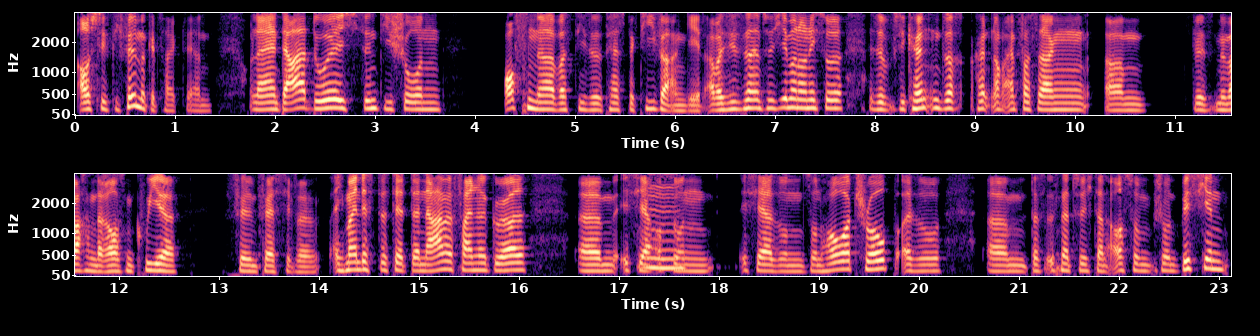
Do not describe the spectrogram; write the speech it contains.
ausschließlich Filme gezeigt werden. Und allein dadurch sind die schon offener, was diese Perspektive angeht. Aber sie sind natürlich immer noch nicht so, also sie könnten doch, könnten auch einfach sagen, ähm, wir, wir machen daraus ein queer Filmfestival. Ich meine, das, das der, der Name Final Girl ähm, ist ja mm. auch so ein, ist ja so ein, so ein Horror-Trope, also ähm, das ist natürlich dann auch so schon ein bisschen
